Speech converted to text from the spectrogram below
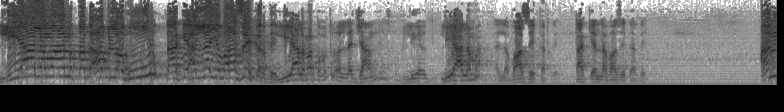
لیا لمان قد اب لگو تاکہ اللہ یہ واضح کر دے۔ لیا لما کا مطلب اللہ جان لے لیا لما اللہ واضح کر دے، تاکہ اللہ واضح کر دے۔ ان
